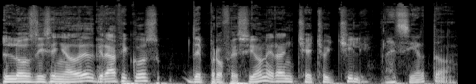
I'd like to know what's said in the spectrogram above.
los diseñadores gráficos de profesión eran Checho y Chili. Es cierto.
